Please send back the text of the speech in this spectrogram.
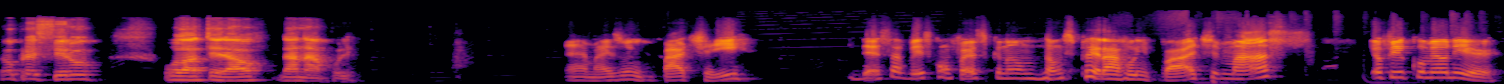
eu prefiro o lateral da Napoli. É, mais um empate aí. Dessa vez confesso que não, não esperava o empate, mas eu fico com o Meunier.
